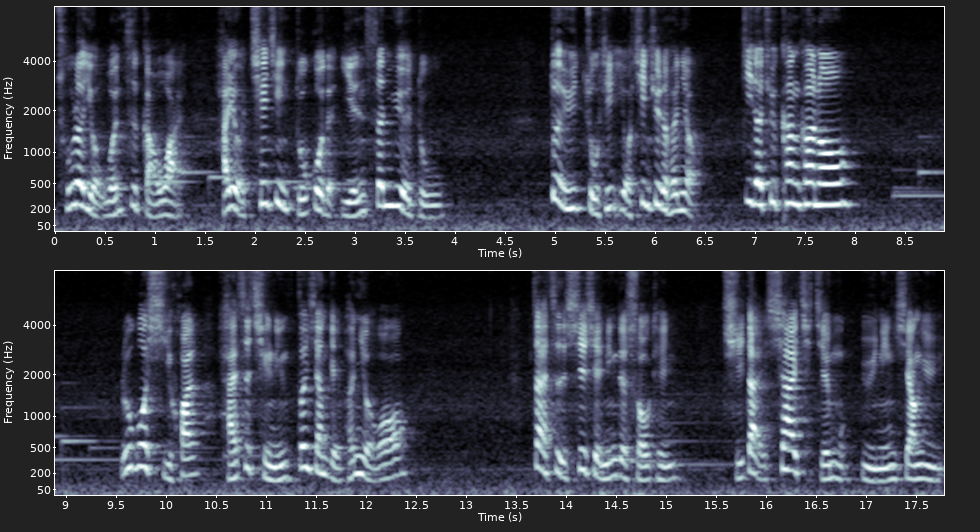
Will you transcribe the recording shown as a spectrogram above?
除了有文字稿外，还有千信读过的延伸阅读。对于主题有兴趣的朋友，记得去看看哦。如果喜欢，还是请您分享给朋友哦。再次谢谢您的收听，期待下一期节目与您相遇。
